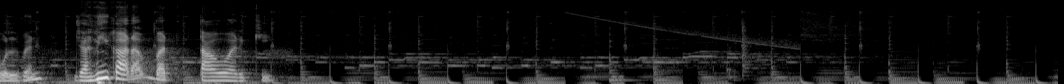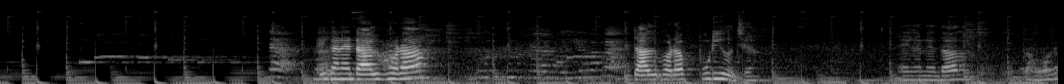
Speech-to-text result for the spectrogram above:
বলবেন, জানি খারাপ বাট তাও আর কি। এখানে ডাল ভরা ডাল ভরা পুরি হচ্ছে। এখানে তো আমাকে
